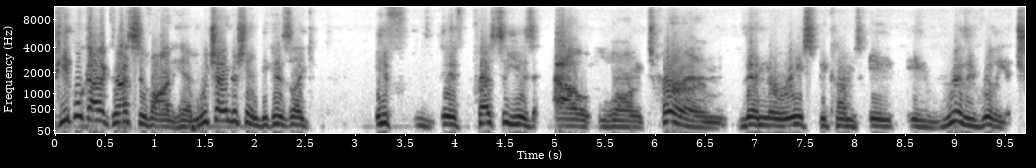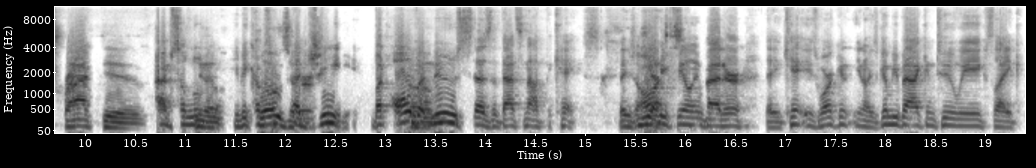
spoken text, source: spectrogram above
people got aggressive on him, which I understand because like if if Pressly is out long term, then Neris becomes a, a really really attractive. Absolutely, you know, he becomes closer. a G. But all the um, news says that that's not the case. That he's already yes. feeling better. That he can't. He's working. You know, he's going to be back in two weeks. Like,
